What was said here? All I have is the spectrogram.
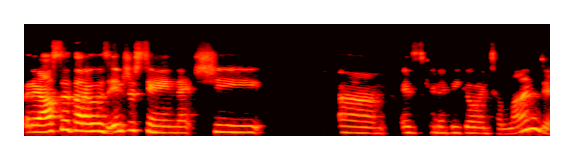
But I also thought it was interesting that she um, is going to be going to London.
